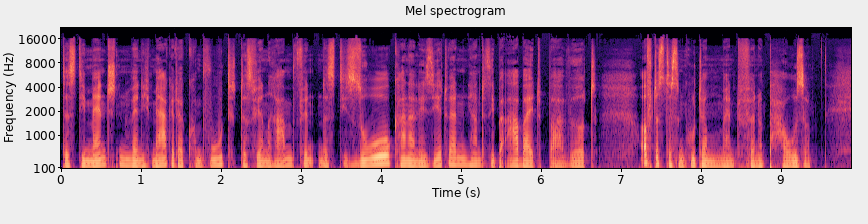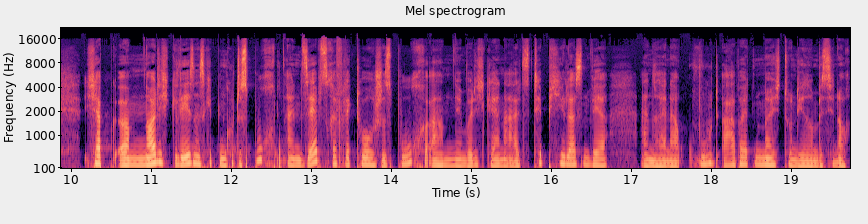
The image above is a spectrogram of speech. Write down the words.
dass die Menschen, wenn ich merke, da kommt Wut, dass wir einen Rahmen finden, dass die so kanalisiert werden kann, dass sie bearbeitbar wird. Oft ist das ein guter Moment für eine Pause. Ich habe ähm, neulich gelesen, es gibt ein gutes Buch, ein selbstreflektorisches Buch, ähm, den würde ich gerne als Tipp hier lassen, wer an seiner Wut arbeiten möchte und die so ein bisschen auch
